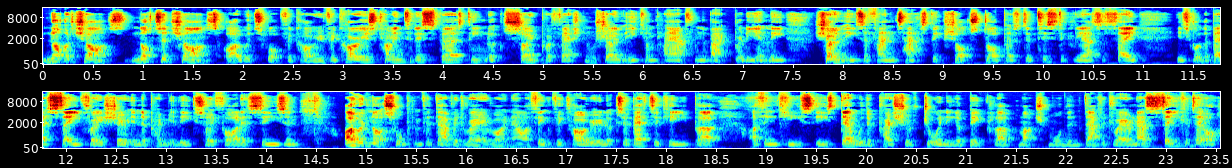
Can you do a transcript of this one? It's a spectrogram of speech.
Not a chance. Not a chance I would swap Vicario. Vicario's coming to this Spurs team looks so professional, showing that he can play out from the back brilliantly, showing that he's a fantastic shot stopper. Statistically, as I say, he's got the best save ratio in the Premier League so far this season. I would not swap him for David Raya right now. I think Vicario looks a better keeper. I think he's he's dealt with the pressure of joining a big club much more than David Raya. And as I say, you can say, oh,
